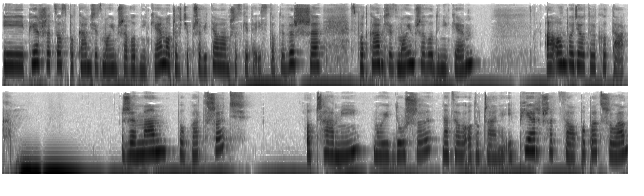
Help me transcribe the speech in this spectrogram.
i pierwsze co, spotkałam się z moim przewodnikiem. Oczywiście przywitałam wszystkie te istoty wyższe. Spotkałam się z moim przewodnikiem, a on powiedział tylko tak, że mam popatrzeć oczami mojej duszy na całe otoczenie. I pierwsze co, popatrzyłam,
